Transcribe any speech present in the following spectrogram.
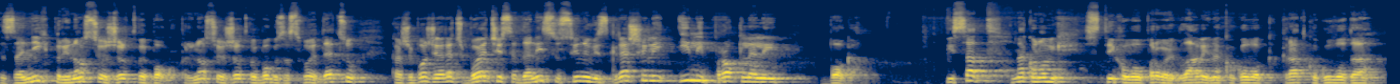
za njih prinosio žrtve Bogu. Prinosio žrtve Bogu za svoje decu. Kaže Božja reč, bojeći se da nisu sinovi zgrešili ili prokleli Boga. I sad, nakon ovih stihova u prvoj glavi, nakon ovog kratkog uvoda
